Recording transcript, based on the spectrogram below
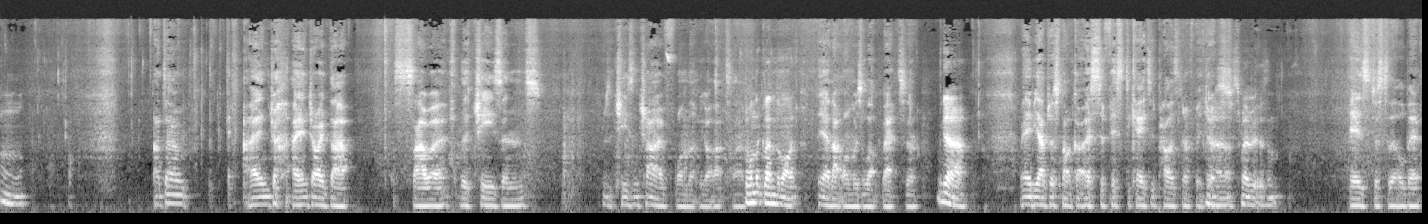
Mm. I don't. I enjoy. I enjoyed that sour, the cheese and was it cheese and chive one that we got that time. The one that Glenda liked. Yeah, that one was a lot better. Yeah. Maybe I've just not got a sophisticated palate enough. It just Yeah, maybe it isn't. is just a little bit.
